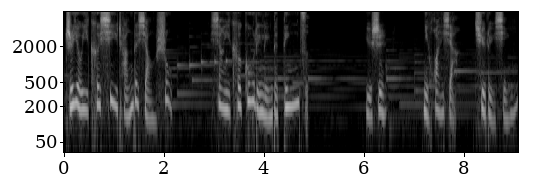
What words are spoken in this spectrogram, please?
只有一棵细长的小树，像一颗孤零零的钉子。于是，你幻想去旅行。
